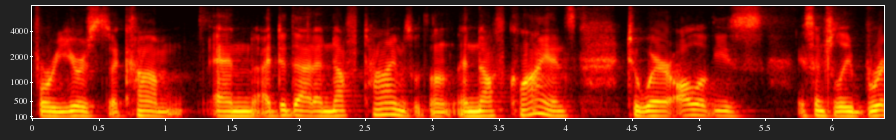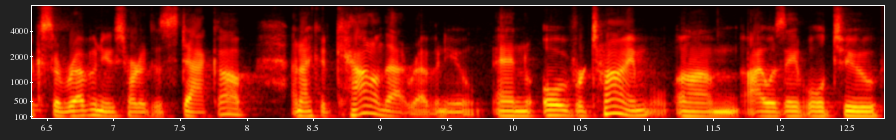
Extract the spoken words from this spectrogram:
for years to come. And I did that enough times with enough clients to where all of these essentially bricks of revenue started to stack up and i could count on that revenue and over time um, i was able to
